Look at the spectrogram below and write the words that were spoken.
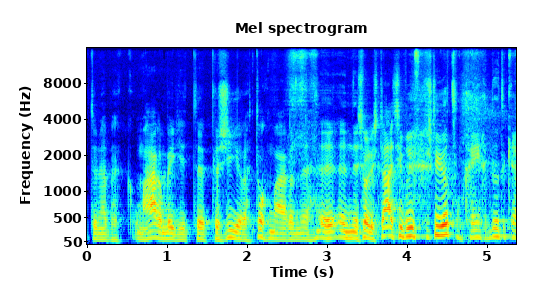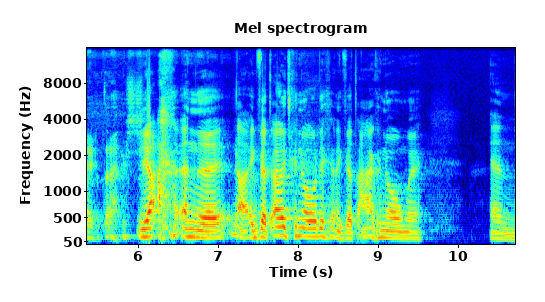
Toen heb ik om haar een beetje te plezieren toch maar een, uh, een sollicitatiebrief gestuurd. Om geen gedoe te krijgen thuis. Ja, en uh, nou, ik werd uitgenodigd en ik werd aangenomen. En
